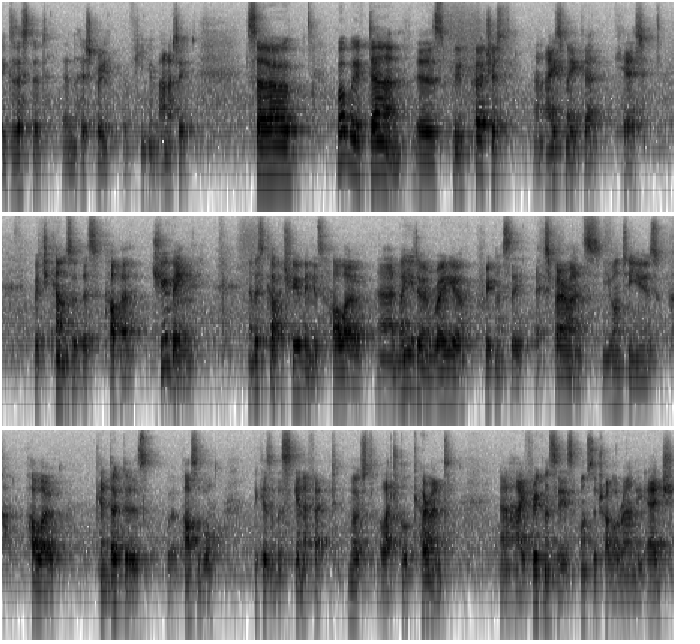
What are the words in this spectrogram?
existed in the history of humanity. So what we've done is we've purchased an ice maker kit which comes with this copper tubing. Now this copper tubing is hollow and when you're doing radio frequency experiments you want to use hollow conductors where possible because of the skin effect. Most electrical current uh, high frequencies wants to travel around the edge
